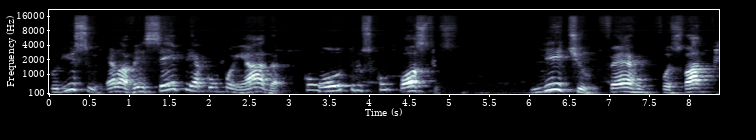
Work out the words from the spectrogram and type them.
Por isso, ela vem sempre acompanhada com outros compostos. Lítio, ferro, fosfato,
